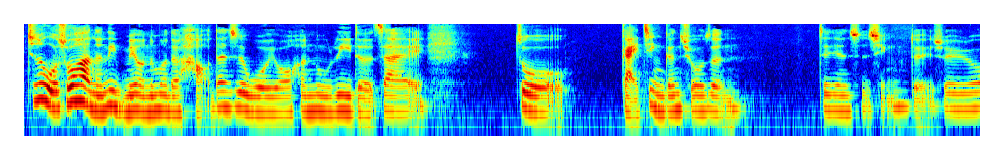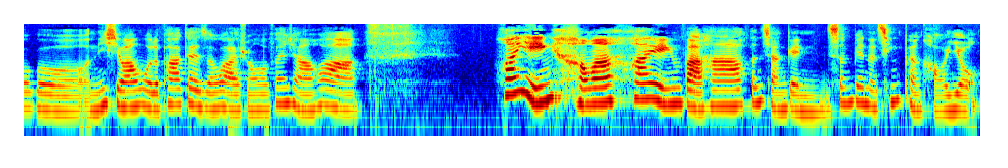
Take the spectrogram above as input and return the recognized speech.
就是我说话能力没有那么的好，但是我有很努力的在做改进跟修正这件事情。对，所以如果你喜欢我的 podcast 的话，喜欢我分享的话。欢迎，好吗？欢迎把它分享给你身边的亲朋好友。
